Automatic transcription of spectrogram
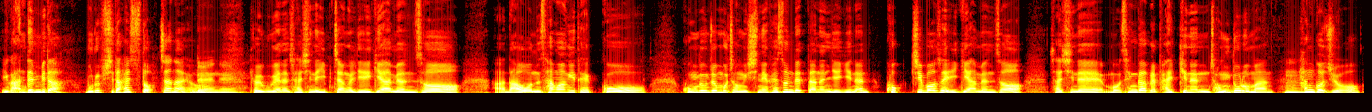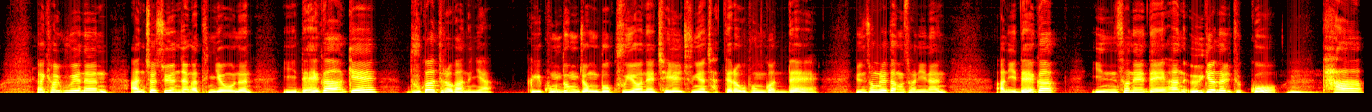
이거 안 됩니다. 무릅시다 할 수도 없잖아요. 네네. 네. 결국에는 자신의 입장을 얘기하면서 아, 나오는 상황이 됐고 공동정부 정신이 훼손됐다는 얘기는 콕 집어서 얘기하면서 자신의 뭐 생각을 밝히는 정도로만 음. 한 거죠. 그러니까 결국에는 안철수 위원장 같은 경우는 이 내각에 누가 들어가느냐. 그게 공동정부 구현의 제일 중요한 잣대라고 본 건데 윤석열 당선인은 아니 내각 인선에 대한 의견을 듣고 음. 다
